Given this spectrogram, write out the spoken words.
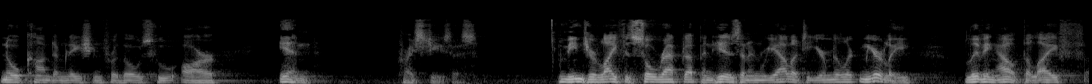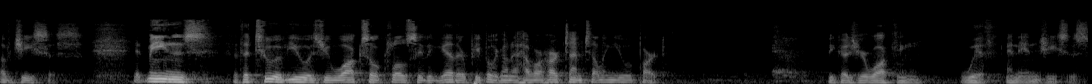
no condemnation for those who are in Christ Jesus. Means your life is so wrapped up in His and in reality you're merely living out the life of Jesus. It means that the two of you, as you walk so closely together, people are going to have a hard time telling you apart because you're walking with and in Jesus.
